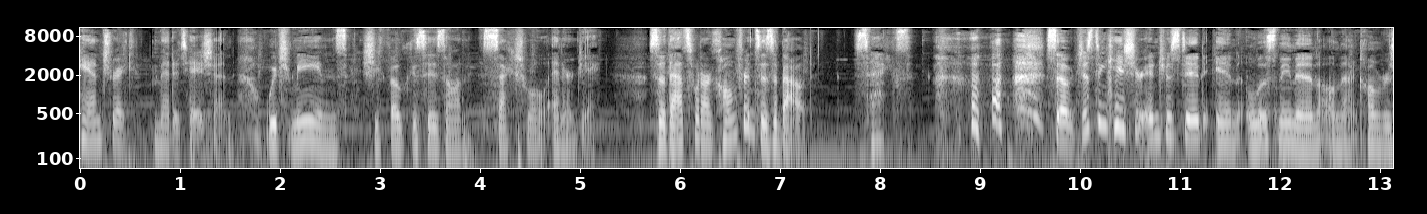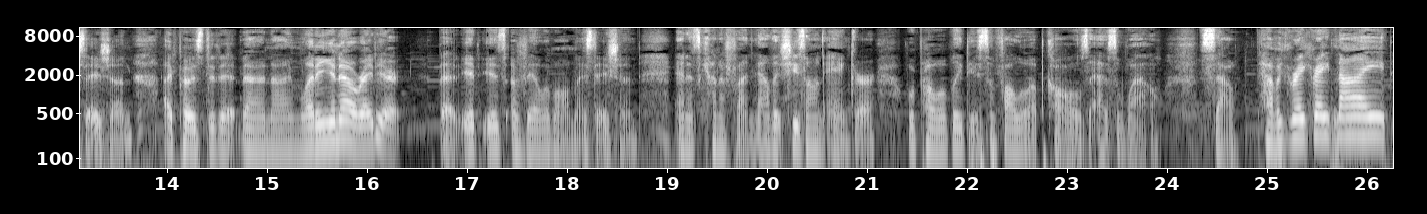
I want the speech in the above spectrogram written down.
tantric meditation, which means she focuses on sexual energy. So that's what our conference is about. Sex. so just in case you're interested in listening in on that conversation, I posted it and I'm letting you know right here that it is available on my station and it's kind of fun. Now that she's on anchor, we'll probably do some follow up calls as well. So have a great, great night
